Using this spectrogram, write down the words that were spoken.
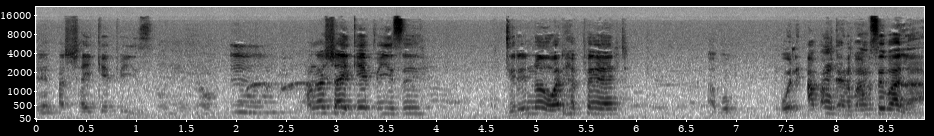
Then a shy piece. Angashaya ikepisi. Didn't know what happened. Abo when abangani bami sebala.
